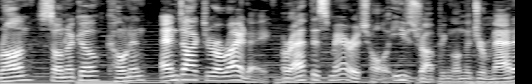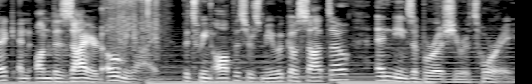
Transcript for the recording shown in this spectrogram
Ran, Sonoko, Conan, and Dr. Araide are at this marriage hall eavesdropping on the dramatic and undesired omiai between Officers Miwako Sato and Ninzaburo Shiratori.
